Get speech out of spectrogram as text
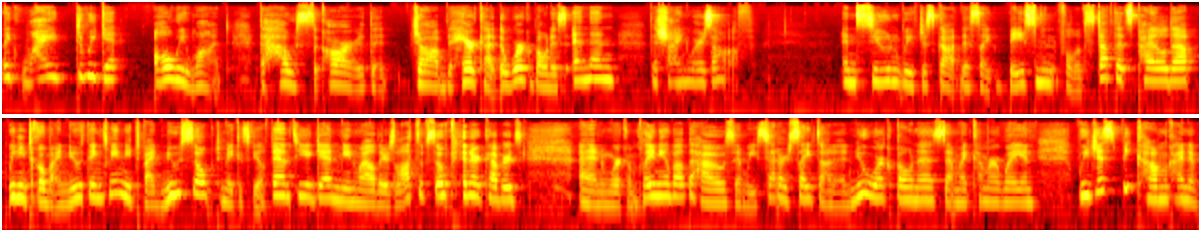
Like, why do we get all we want the house, the car, the job, the haircut, the work bonus, and then the shine wears off. And soon we've just got this like basement full of stuff that's piled up. We need to go buy new things. We need to buy new soap to make us feel fancy again. Meanwhile, there's lots of soap in our cupboards, and we're complaining about the house, and we set our sights on a new work bonus that might come our way. And we just become kind of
